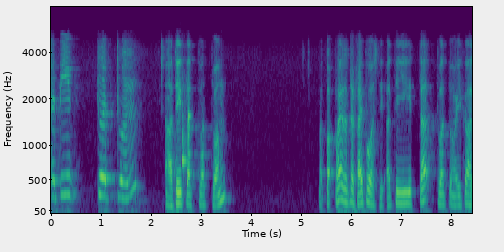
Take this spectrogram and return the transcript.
अतीतत्वम् अतीतत्वत्वं तत्र टैपो अस्ति। अतीतत्वत्वम् एकः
